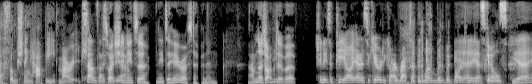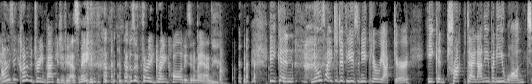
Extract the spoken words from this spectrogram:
a functioning, happy marriage. Sounds That's like why it, she needs a needs a hero stepping in. I'm no doctor, but She needs a PI and a security guard wrapped up in one with, with bartending yeah. skills. yeah, yeah, Honestly, kind of a dream package, if you ask me. Those are three great qualities in a man. He can knows how to defuse a nuclear reactor. He can track down anybody you want,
